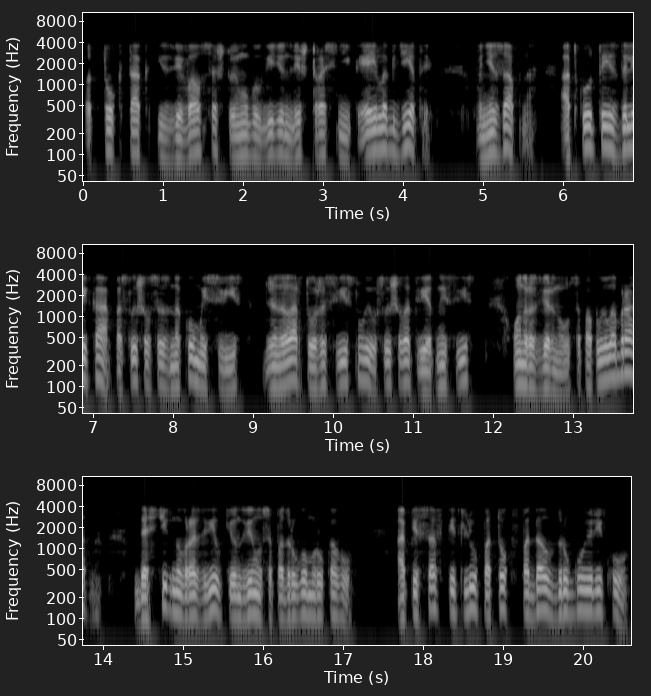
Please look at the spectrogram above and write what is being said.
Поток так извивался, что ему был виден лишь тростник. «Эйла, где ты?» Внезапно, откуда-то издалека, послышался знакомый свист. Джандалар тоже свистнул и услышал ответный свист. Он развернулся, поплыл обратно. Достигнув развилки, он двинулся по другому рукаву. Описав петлю, поток впадал в другую реку.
